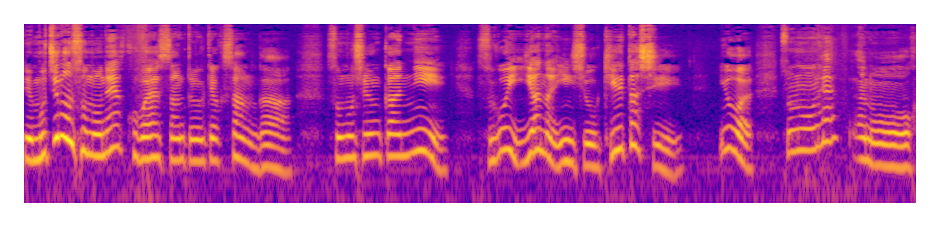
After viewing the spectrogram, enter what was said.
でもちろんそのね小林さんというお客さんがその瞬間にすごい嫌な印象消えたし要はそのねあの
